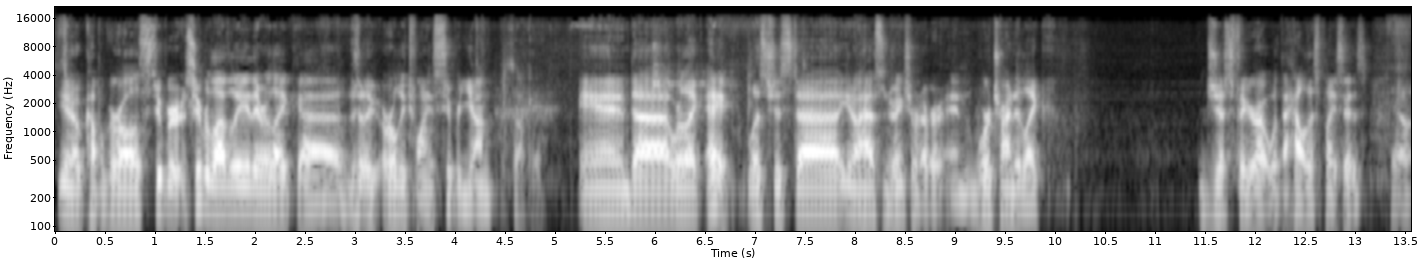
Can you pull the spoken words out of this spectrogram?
you know, a couple girls, super super lovely. They were like, uh, like early twenties, super young. Suck it. and uh, we're like, hey, let's just uh, you know have some drinks or whatever. And we're trying to like just figure out what the hell this place is. Yeah.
